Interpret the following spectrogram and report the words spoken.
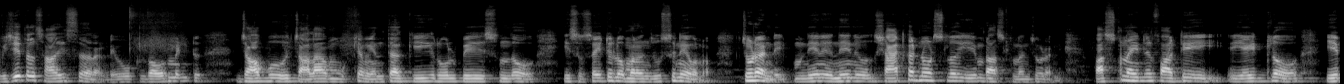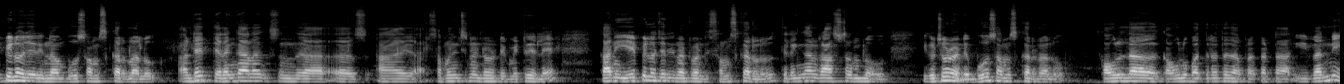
విజేతలు సాధిస్తారండి. ఒక గవర్నమెంట్ జాబ్ చాలా ముఖ్యం. ఎంత కీ రోల్ ప్లే చేస్తుందో ఈ సొసైటీలో మనం చూస్తూనే ఉన్నాం. చూడండి నేను నేను షార్ట్ కట్ నోట్స్లో ఏం రాసుకున్నాను చూడండి. ఫస్ట్ నైన్టీన్ ఫార్టీ ఎయిట్లో ఏపీలో జరిగిన భూ సంస్కరణలు అంటే తెలంగాణకు సంబంధించినటువంటి మెటీరియలే కానీ ఏపీలో జరిగినటువంటి సంస్కరణలు తెలంగాణ రాష్ట్రంలో ఇక చూడండి భూ సంస్కరణలు కౌలు కౌలు భద్రత ప్రకటన ఇవన్నీ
